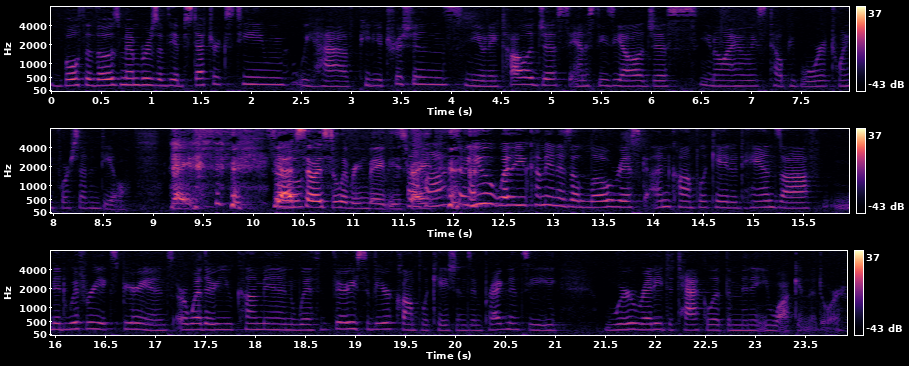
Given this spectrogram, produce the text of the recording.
both of those members of the obstetrics team. We have pediatricians, neonatologists, anesthesiologists. You know, I always tell people we're a 24/7 deal. Right. so, yeah. So is delivering babies, right? Uh-huh. so you, whether you come in as a low-risk, uncomplicated, hands-off midwifery experience, or whether you come in with very severe complications in pregnancy, we're ready to tackle it the minute you walk in the door.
